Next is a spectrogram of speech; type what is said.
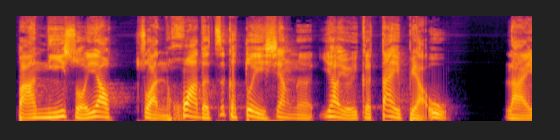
把你所要转化的这个对象呢，要有一个代表物来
